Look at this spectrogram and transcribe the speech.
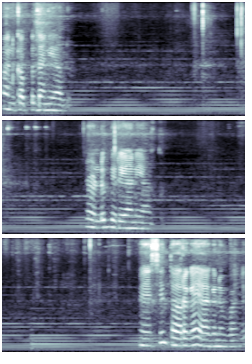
వన్ కప్పు ధనియాలు. రెండు బిర్యానీ ఆకు. వేసి దోరగా యాగనివ్వాలి.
